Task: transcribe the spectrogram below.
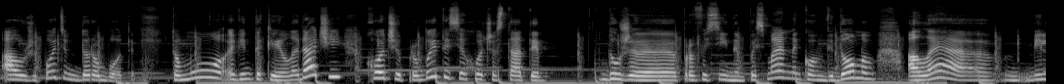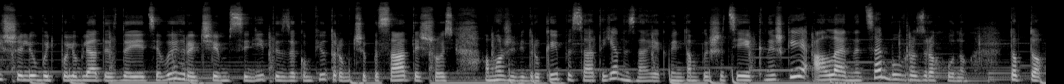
а вже потім до роботи. Тому він такий ледачий, хоче пробитися, хоче стати. Дуже професійним письменником, відомим, але більше любить полюбляти, здається, в ігри, чим сидіти за комп'ютером чи писати щось, а може від руки писати. Я не знаю, як він там пише ці книжки, але не це був розрахунок. Тобто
